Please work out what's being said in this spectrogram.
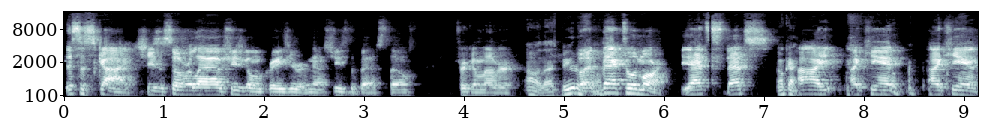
This is Sky. She's a silver lab. She's going crazy right now. She's the best though freaking love her. Oh, that's beautiful. But back to Lamar. That's that's okay. I I can't I can't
